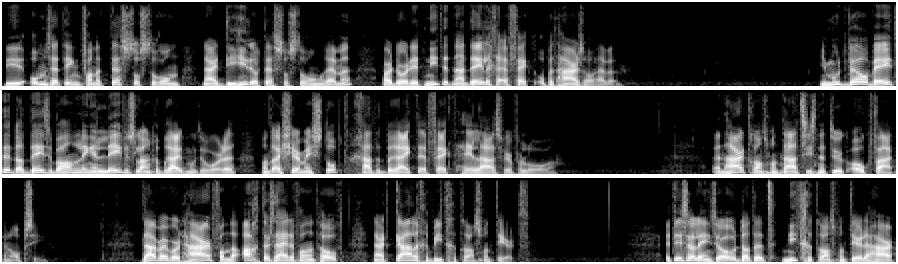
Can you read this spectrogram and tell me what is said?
die de omzetting van het testosteron naar dihydrotestosteron remmen, waardoor dit niet het nadelige effect op het haar zal hebben. Je moet wel weten dat deze behandelingen levenslang gebruikt moeten worden, want als je ermee stopt, gaat het bereikte effect helaas weer verloren. Een haartransplantatie is natuurlijk ook vaak een optie. Daarbij wordt haar van de achterzijde van het hoofd naar het kale gebied getransplanteerd. Het is alleen zo dat het niet getransplanteerde haar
